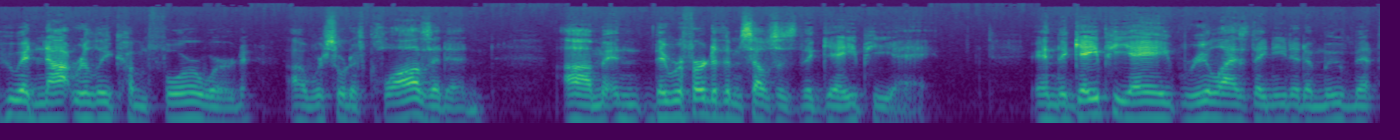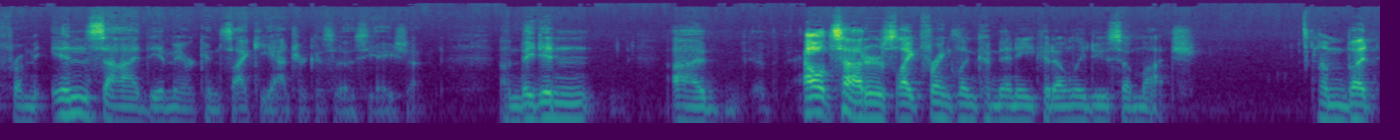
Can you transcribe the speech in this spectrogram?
who had not really come forward, uh, were sort of closeted, um, and they referred to themselves as the gay PA. And the gay PA realized they needed a movement from inside the American Psychiatric Association. Um, they didn't, uh, outsiders like Franklin Kameny could only do so much. Um, but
